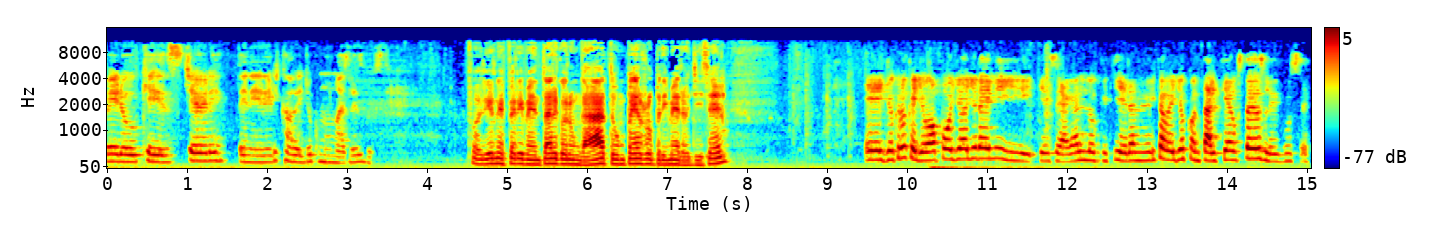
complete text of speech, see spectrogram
pero que es chévere tener el cabello como más les guste. Podrían experimentar con un gato, un perro primero, Giselle. eh, yo creo que yo apoyo a Yoreni y que se hagan lo que quieran en el cabello con tal que a ustedes les guste.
